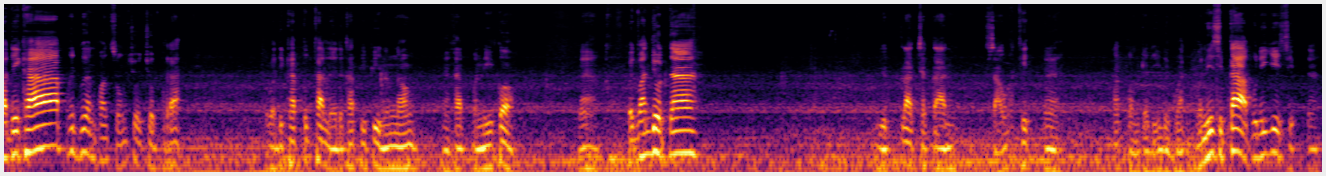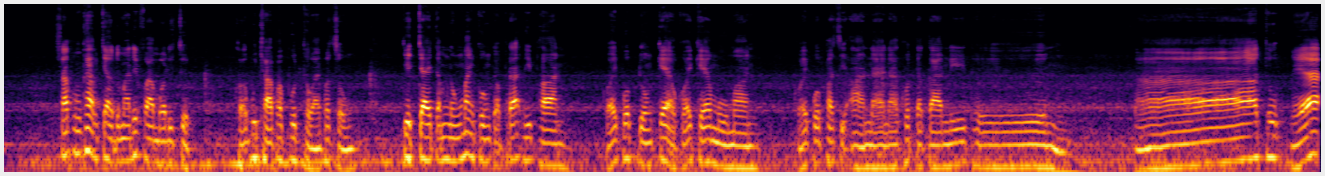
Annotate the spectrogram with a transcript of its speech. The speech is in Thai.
วัสดีครับเพื่อนเพื่อนๆพรสงฆ์ชวนชมพระ สวัสดีครับทุกท่านเลยนะครับ พี่ๆน้องๆนะครับ วันนี้ก็นะเป็นวันหยุดนะ หยุดราชการเสาร์อาทิตย์นะพักผ่อนกันอีกหนึ่งวัน วันนี้ 19พรุ่งนี้ 20นะทรัพย์ของข้าพเจ้าได้มาด้วยความบริสุทธิ์ ขอบูชาพระพุทธถวายพระสงฆ์จิตใจจำนงมั่นคงต่อพระนิพพาน ขอให้พบดวงแก้วขอให้แค้วมูมาร ขอให้พบพระสิอานในอนาคตการนี้เทินสาธุเนี่ย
